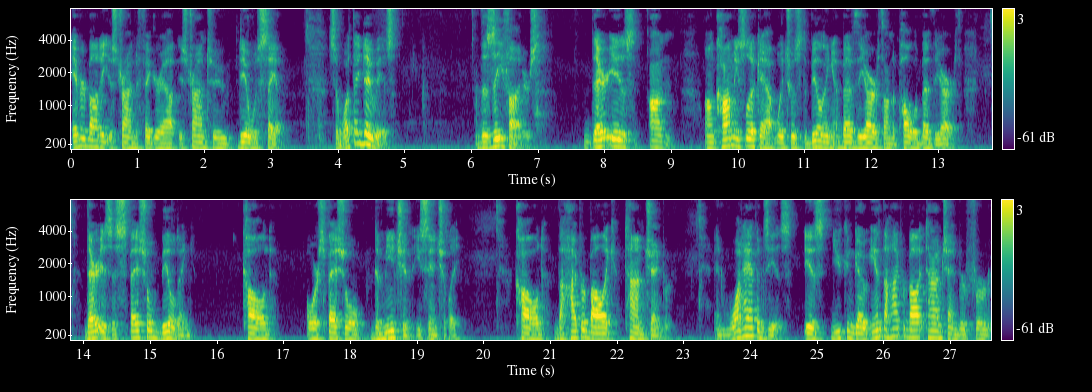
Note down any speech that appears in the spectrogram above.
everybody is trying to figure out is trying to deal with Cell. So what they do is the Z fighters. There is on on Kami's Lookout, which was the building above the earth, on the pole above the earth, there is a special building called, or special dimension essentially, called the hyperbolic time chamber. And what happens is, is you can go in the hyperbolic time chamber for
